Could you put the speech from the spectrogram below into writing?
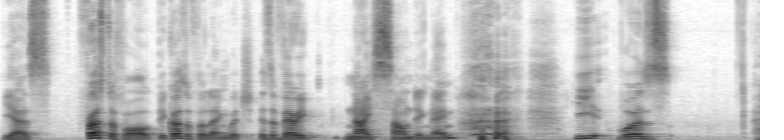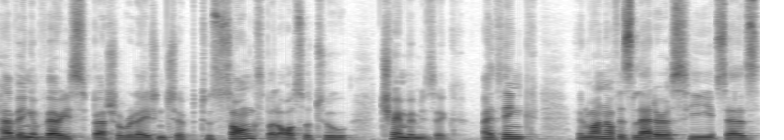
Yes. First of all, because of the language, it's a very nice sounding name. he was having a very special relationship to songs, but also to chamber music. I think in one of his letters, he says,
